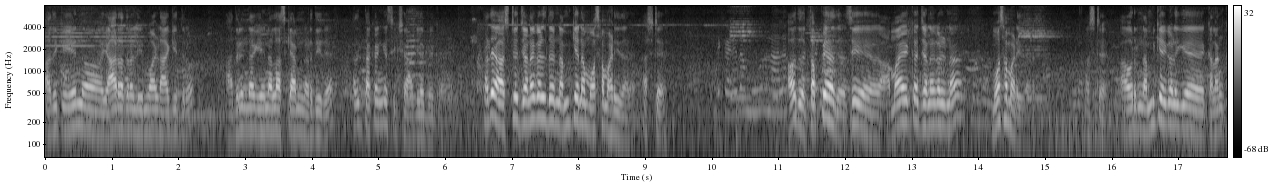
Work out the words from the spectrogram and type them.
ಅದಕ್ಕೆ ಏನು ಯಾರು ಅದರಲ್ಲಿ ಇನ್ವಾಲ್ವ್ ಆಗಿದ್ರು, ಅದರಿಂದಾಗಿ ಏನೆಲ್ಲ ಸ್ಕ್ಯಾಮ್ ನಡೆದಿದೆ, ಅದಕ್ಕೆ ತಕ್ಕಂಗೆ ಶಿಕ್ಷೆ ಆಗಲೇಬೇಕು ಅದೇ ಅಷ್ಟು ಜನಗಳದ್ದು ನಂಬಿಕೆನ ಮೋಸ ಮಾಡಿದ್ದಾರೆ, ಅಷ್ಟೇ. ಹೌದು, ತಪ್ಪೇ ಅದು. ಸಿ, ಅಮಾಯಕ ಜನಗಳನ್ನ ಮೋಸ ಮಾಡಿದ್ದಾರೆ. ಅಷ್ಟೇ. ಅವ್ರ ನಂಬಿಕೆಗಳಿಗೆ ಕಲಂಕ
